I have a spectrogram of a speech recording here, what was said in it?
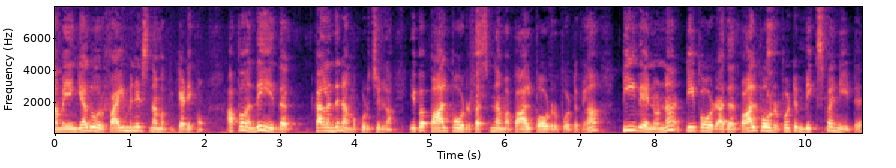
நம்ம எங்கேயாவது ஒரு ஃபைவ் மினிட்ஸ் நமக்கு கிடைக்கும். அப்போ வந்து இதை கலந்து நம்ம குடிச்சிடலாம். இப்போ பால் பவுடர் ஃபர்ஸ்ட் நம்ம பால் பவுடர் போட்டுக்கலாம். டீ வேணும்னா டீ பவுடர் அதை பால் பவுடர் போட்டு மிக்ஸ் பண்ணிவிட்டு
